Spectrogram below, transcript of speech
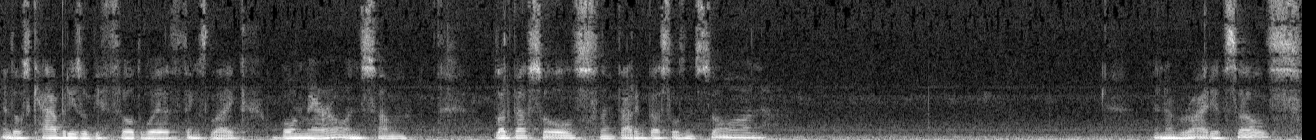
And those cavities will be filled with things like bone marrow and some blood vessels, lymphatic vessels, and so on. And a variety of cells.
